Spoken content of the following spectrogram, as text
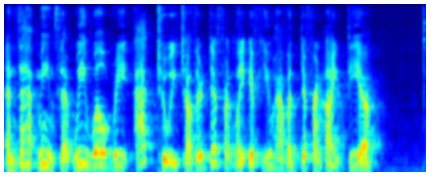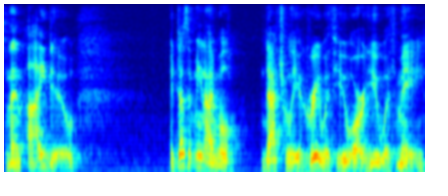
And that means that we will react to each other differently. If you have a different idea than I do, it doesn't mean I will naturally agree with you or you with me.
